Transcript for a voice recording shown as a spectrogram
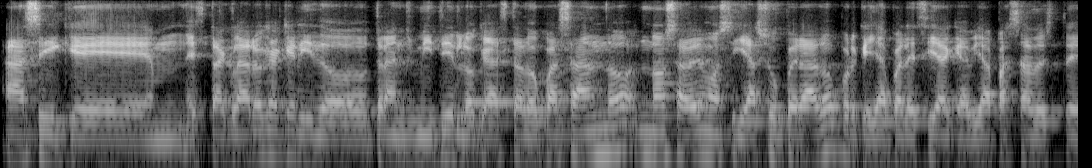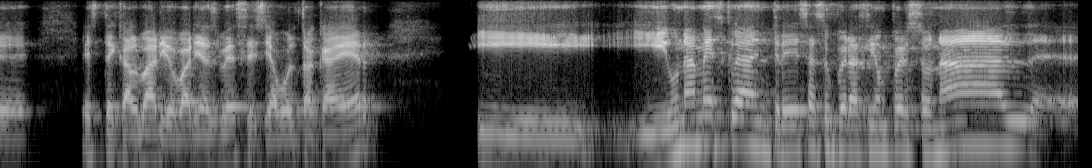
Así que mm, está claro que ha querido transmitir lo que ha estado pasando. No sabemos si ya ha superado, porque ya parecía que había pasado este, este calvario varias veces y ha vuelto a caer. Y, una mezcla entre esa superación personal, eh,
